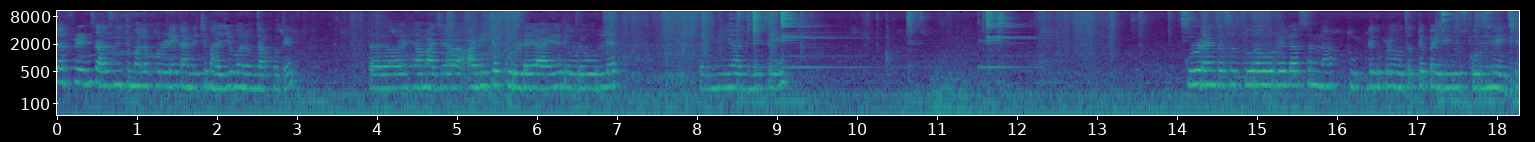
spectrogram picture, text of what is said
तर फ्रेंड्स आज मी तुम्हाला कुरडे कांद्याची भाजी बनवून दाखवते. तर ह्या माझ्या आधीच्या कुरड्या आहेत तेवढे उरल्यात. तर मी या घेते. कुरड्यांचा असं चुरा उरलेला असेल ना तुकडे तुकडे होतात ते पहिले यूज करून घ्यायचे.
